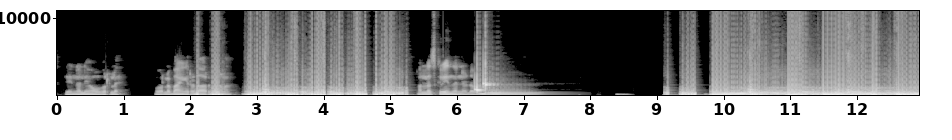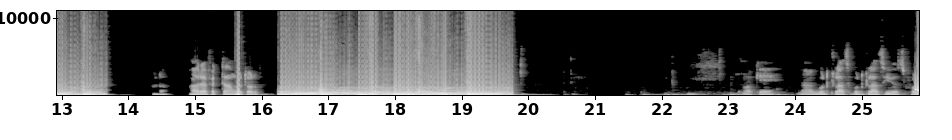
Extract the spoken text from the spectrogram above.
സ്ക്രീൻ അല്ലെങ്കിൽ ഓവർലേ ഓവർലേ ഭയങ്കര ഡാർക്കാണ് നല്ല സ്ക്രീൻ തന്നെ ഡൗട്ട് ആ ഒരു എഫക്റ്റ് നമുക്ക് ഇട്ടോളൂ okay good class good class useful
